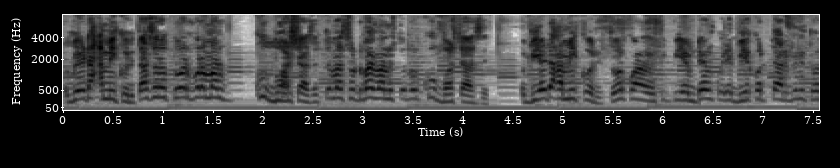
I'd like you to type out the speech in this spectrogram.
ওই বিয়েটা আমি করি। তাছাড়া তোর উপর আমার খুব ভরসা আছে তোমার ছোট ভাই মানুষ, তোর খুব ভরসা আছে। বিয়েটা আমি করি, তোর করা হয়েছে প্রেম টেম করে বিয়ে করতে পারবি না, তোর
